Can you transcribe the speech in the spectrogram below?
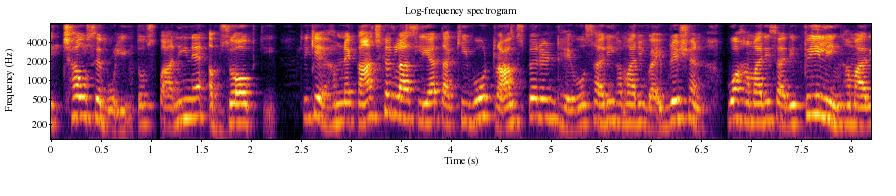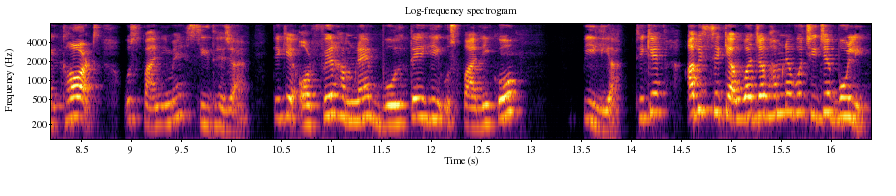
इच्छा उसे बोली तो उस पानी ने अब्जॉर्ब की। ठीक है, हमने कांच का ग्लास लिया ताकि वो ट्रांसपेरेंट है, वो सारी हमारी वाइब्रेशन वो हमारी सारी फीलिंग हमारी थॉट्स उस पानी में सीधे जाए। ठीक है, और फिर हमने बोलते ही उस पानी को पी लिया। ठीक है, अब इससे क्या हुआ? जब हमने वो चीज़ें बोली,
